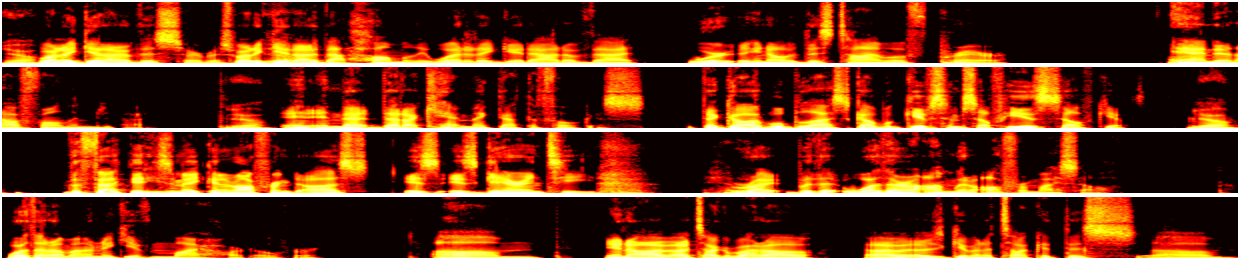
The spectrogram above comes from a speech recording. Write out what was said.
Yeah. What did I get out of this service? What did I get out of that homily? What did I get out of that word? You know, this time of prayer and and I've fallen into that. Yeah, and, and that that I can't make that the focus. That God will bless, God will give Himself. He is self gift. Yeah, the fact that He's making an offering to us is is guaranteed, yeah. right? But that whether or not I'm going to offer myself, whether or not I'm going to give my heart over, um, you know, I, I, talk about how I was given a talk at this um,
